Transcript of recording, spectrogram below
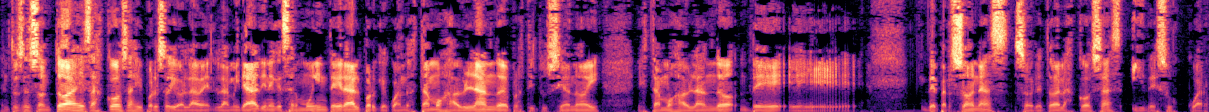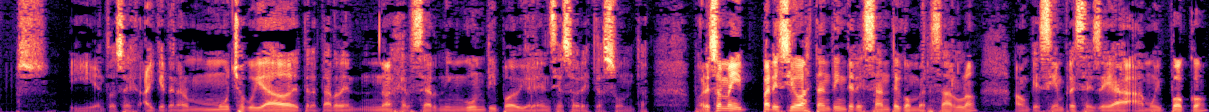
Entonces son todas esas cosas y por eso digo, la, la mirada tiene que ser muy integral porque cuando estamos hablando de prostitución hoy, estamos hablando de, eh, de personas, sobre todas las cosas, y de sus cuerpos y entonces hay que tener mucho cuidado de tratar de no ejercer ningún tipo de violencia sobre este asunto. Por eso me pareció bastante interesante conversarlo, aunque siempre se llega a muy poco,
